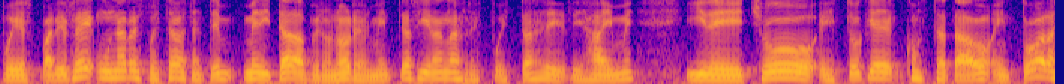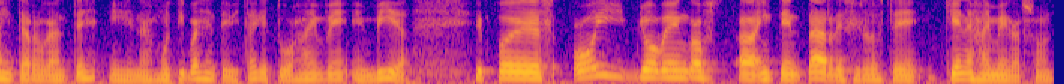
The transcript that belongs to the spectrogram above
Pues parece una respuesta bastante meditada, pero no, realmente así eran las respuestas de, Jaime. Y de hecho, esto que he constatado en todas las interrogantes, en las múltiples entrevistas que tuvo Jaime en vida. Y pues hoy yo vengo a, intentar decirle a usted quién es Jaime Garzón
